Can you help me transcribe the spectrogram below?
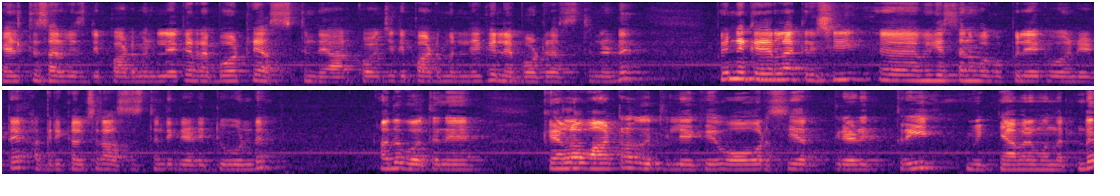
health service ഡിപ്പാർട്ട്മെന്റിലേക്ക് ലബോറട്ടറി അസിസ്റ്റന്റ് ആർക്കോളജി ഡിപ്പാർട്ട്മെന്റിലേക്ക് ലബോറട്ടറി അസിസ്റ്റന്റ് ഉണ്ട്. പിന്നെ കേരള കൃഷി വികസന വകുപ്പിലേക്ക് വേണ്ടിയിട്ട് അഗ്രികൾച്ചർ അസിസ്റ്റന്റ് ഗ്രേഡ് ടു ഉണ്ട്. അതുപോലെ തന്നെ കേരള വാട്ടർ അതോറിറ്റിയിലേക്ക് ഓവർസിയർ ഗ്രേഡ് ത്രീ വിജ്ഞാപനം വന്നിട്ടുണ്ട്.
